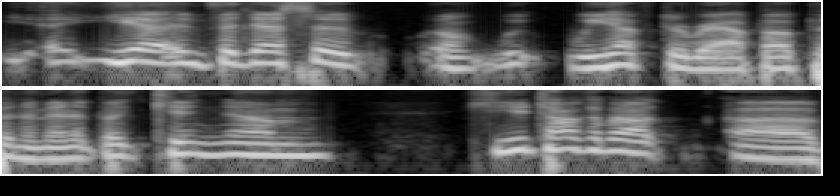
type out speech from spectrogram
Yeah, and Vanessa, uh, we, we have to wrap up in a minute, but can um, can you talk about uh,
